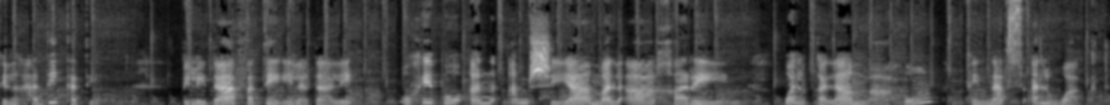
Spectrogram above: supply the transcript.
في الحديقة. بالإضافة إلى ذلك أحب أن أمشي مع الآخرين. والكلام معهم في نفس الوقت.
